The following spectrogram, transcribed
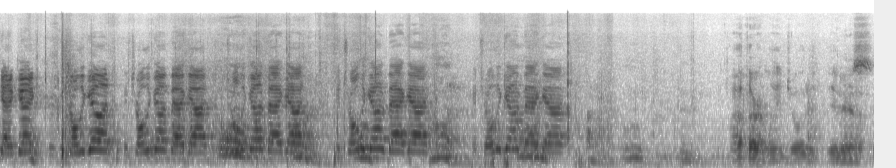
Bad guy's got a gun. Control the gun. Control the gun, bad guy. Control the gun, bad guy. Control the gun, bad guy. Control the gun, bad guy. I thoroughly enjoyed it. It Yeah. was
